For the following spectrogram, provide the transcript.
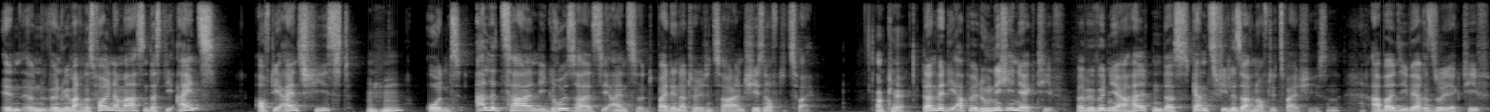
in, in, wir machen das folgendermaßen, dass die 1 auf die 1 schießt mhm. und alle Zahlen, die größer als die 1 sind, bei den natürlichen Zahlen, schießen auf die 2. Okay. Dann wäre die Abbildung nicht injektiv, weil wir würden ja erhalten, dass ganz viele Sachen auf die 2 schießen. Aber die wäre subjektiv,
